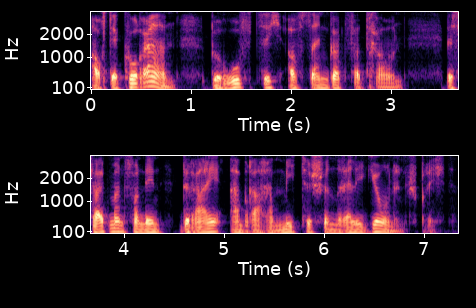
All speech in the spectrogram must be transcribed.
Auch der Koran beruft sich auf sein Gottvertrauen, weshalb man von den drei abrahamitischen Religionen spricht.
